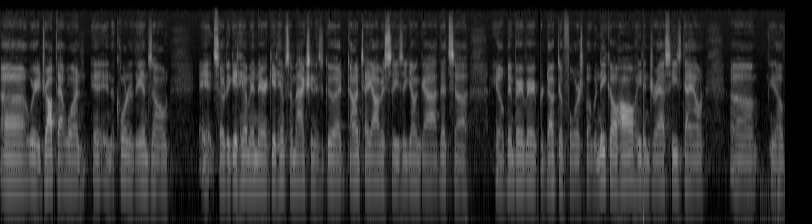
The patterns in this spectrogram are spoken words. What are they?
uh, where he dropped that one in, in the corner of the end zone. And so to get him in there and get him some action is good. Dante obviously is a young guy that's uh, you know been very very productive for us. But with Nico Hall, he didn't dress. He's down. Um, you know,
